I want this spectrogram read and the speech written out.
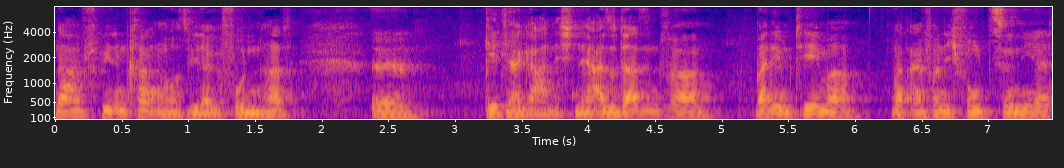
nach dem Spiel im Krankenhaus wiedergefunden hat. Äh, geht ja gar nicht. Ne? Also da sind wir bei dem Thema, was einfach nicht funktioniert,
